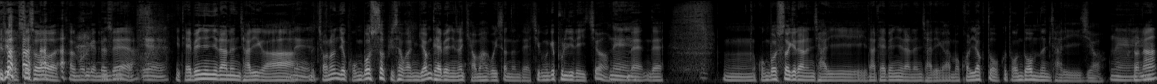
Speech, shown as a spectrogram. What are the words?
일이 없어서 잘 모르겠는데? 예. 이 대변인이라는 자리가 네. 저는 이제 공보수석 비서관 겸 대변인을 겸하고 있었는데 지금 이게 분리돼 있죠. 네. 네. 네. 음, 공보수석이라는 자리나 대변인이라는 자리가 뭐 권력도 없고 돈도 없는 자리이죠. 네. 그러나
